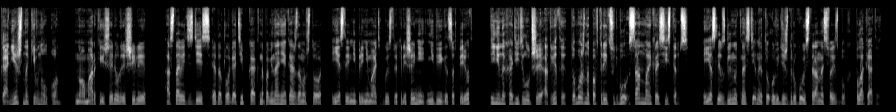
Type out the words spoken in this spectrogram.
«Конечно», – кивнул он. Но Марк и Шерил решили оставить здесь этот логотип как напоминание каждому, что если не принимать быстрых решений, не двигаться вперед и не находить лучшие ответы, то можно повторить судьбу Sun Microsystems. Если взглянуть на стены, то увидишь другую странность Facebook – плакаты.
